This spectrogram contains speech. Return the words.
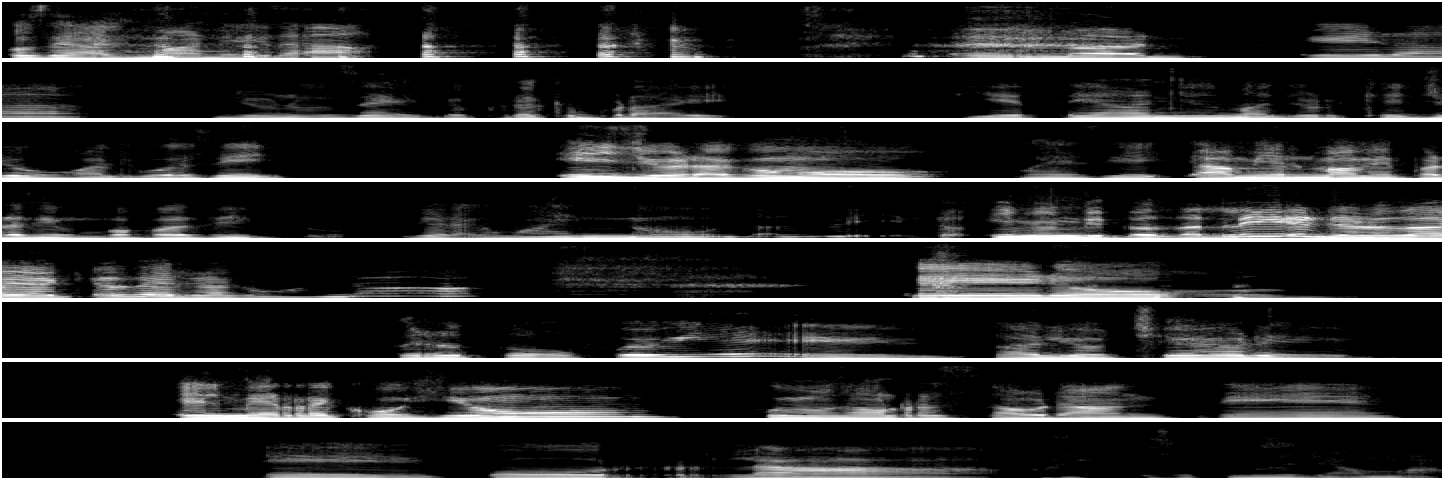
O sea, el man era, el man era, yo no sé, yo creo que por ahí, siete años mayor que yo, algo así, y yo era como, pues sí, a mí el man me parecía un papacito. Yo era como, ay, no, tan lindo. Y me invitó a salir, yo no sabía qué hacer, yo era como, no. Pero, pero todo fue bien, salió chévere. Él me recogió, fuimos a un restaurante eh, por la, ay, ¿eso cómo se llama?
